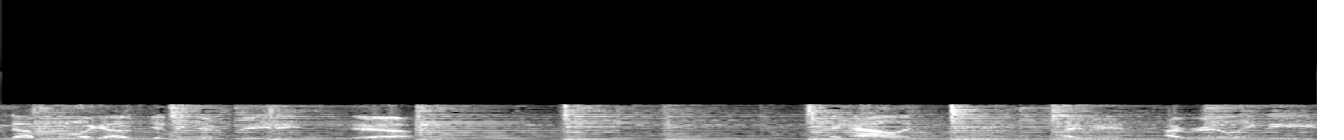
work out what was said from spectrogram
I, did not feel like I was getting a good reading. Yeah. Hey, Alan. Hey, man. I really need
